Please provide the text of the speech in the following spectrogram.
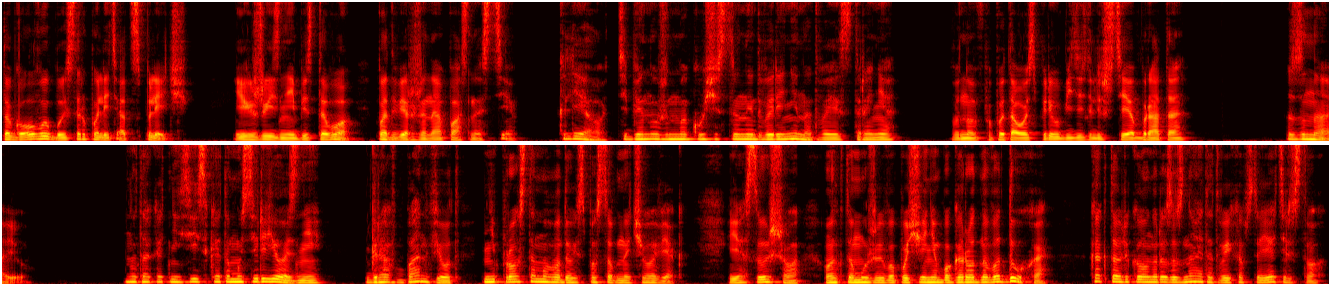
то головы быстро полетят с плеч. Их жизни и без того подвержены опасности. «Клео, тебе нужен могущественный дворянин на твоей стороне», Вновь попыталась переубедить лишь те брата. «Знаю». «Ну так отнесись к этому серьезней. Граф Банфилд не просто молодой способный человек. Я слышала, он к тому же и воплощение благородного духа. Как только он разузнает о твоих обстоятельствах,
